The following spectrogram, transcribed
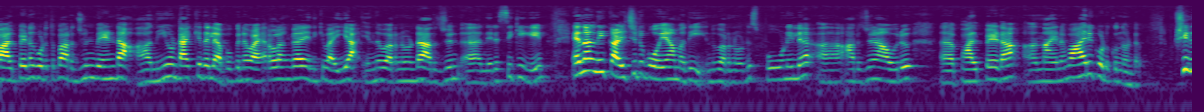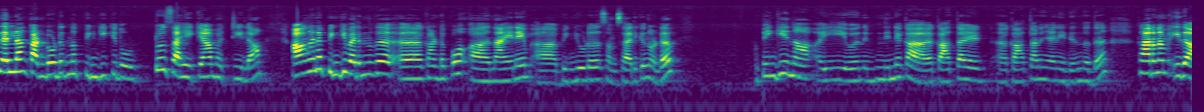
പാൽപ്പേട കൊടുത്തപ്പോൾ അർജുൻ വേണ്ട നീ ഉണ്ടാക്കിയതല്ലേ അപ്പോൾ പിന്നെ വയറിളങ്ക എനിക്ക് വയ്യ എന്ന് പറഞ്ഞുകൊണ്ട് അർജുൻ നിരസിക്കുകയും എന്നാൽ നീ കഴിച്ചിട്ട് പോയാൽ മതി എന്ന് പറഞ്ഞുകൊണ്ട് സ്പൂണിൽ അർജുൻ ആ ഒരു പാൽപ്പേട നയന വാരി കൊടുക്കുന്നുണ്ട്. പക്ഷെ ഇതെല്ലാം കണ്ടുകൊണ്ടിരുന്ന പിങ്കിക്ക് ഇത് ഒട്ടും സഹിക്കാൻ പറ്റിയില്ല. അങ്ങനെ പിങ്കി വരുന്നത് കണ്ടപ്പോൾ നയനയും പിങ്കിയോട് സംസാരിക്കുന്നുണ്ട്. പിങ്കി ഈ നിന്നെ കാത്താ കാത്താണ് ഞാൻ ഇരുന്നത്. കാരണം ഇതാ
